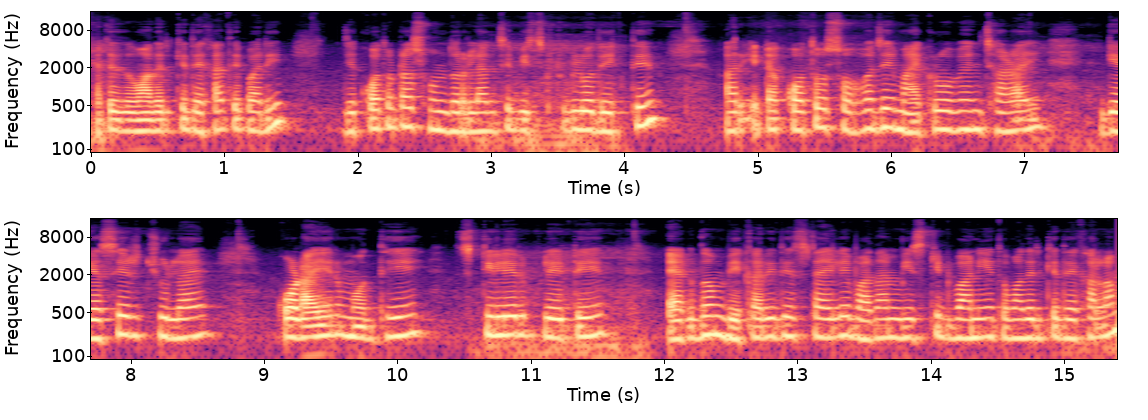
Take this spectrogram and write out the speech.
যাতে তোমাদেরকে দেখাতে পারি যে কতটা সুন্দর লাগছে বিস্কুটগুলো দেখতে। আর এটা কত সহজে মাইক্রোওভেন ছাড়াই গ্যাসের চুলায়, কড়াইয়ের মধ্যে, স্টিলের প্লেটে, একদম বেকারিদের স্টাইলে বাদাম বিস্কিট বানিয়ে তোমাদেরকে দেখালাম।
